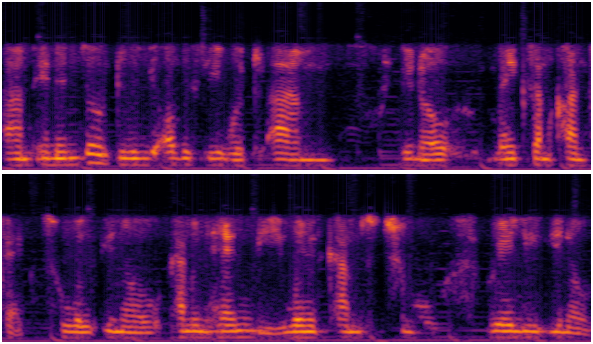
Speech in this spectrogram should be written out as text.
Um, and in so doing, you obviously would, um, you know, make some contacts who will, you know, come in handy when it comes to really, you know,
